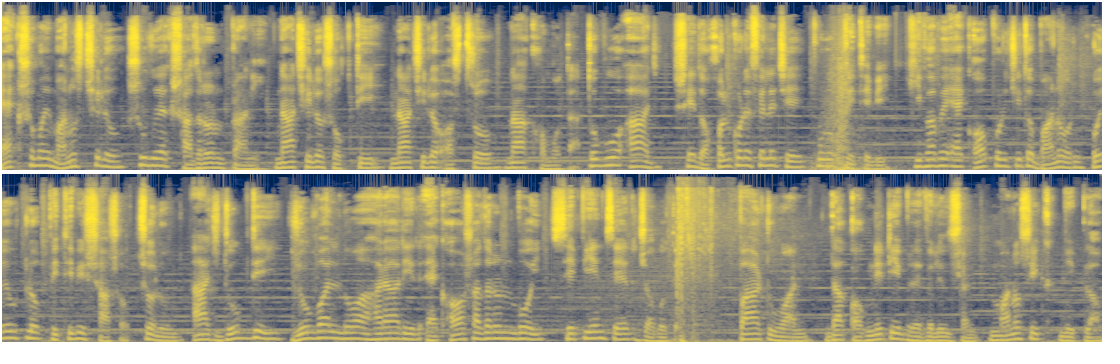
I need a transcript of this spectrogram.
একসময় মানুষ ছিল শুধু এক সাধারণ প্রাণী। না ছিল শক্তি, না ছিল অস্ত্র, না ক্ষমতা। তবুও আজ সে দখল করে ফেলেছে পুরো পৃথিবী। কীভাবে এক অপরিচিত বানর হয়ে উঠল পৃথিবীর শাসক? চলুন, আজ ডুব দিই ইউভাল নোয়া হারারির এক অসাধারণ বই সেপিয়েন্সের জগতে। Part one, the cognitive revolution, মানসিক বিপ্লব।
